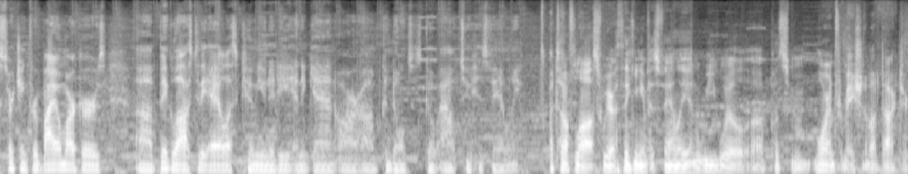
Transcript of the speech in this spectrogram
searching for biomarkers. big loss to the ALS community, and again, our um, condolences go out to his family a tough loss. We are thinking of his family, and we will uh, put some more information about Dr.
